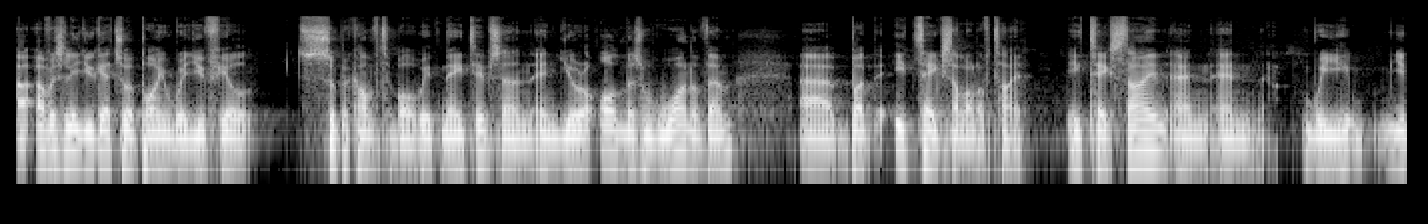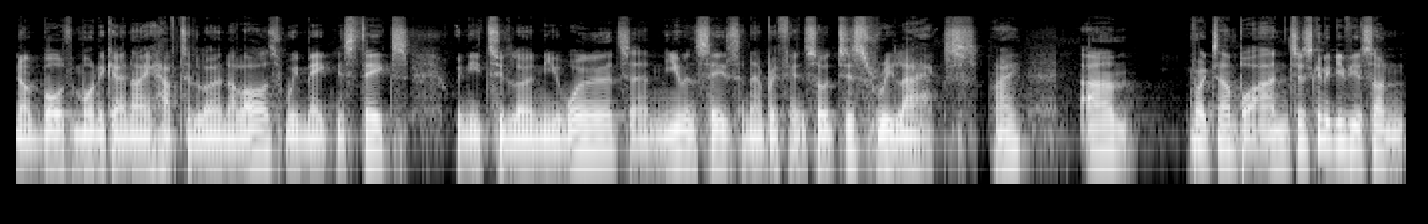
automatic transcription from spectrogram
Uh, obviously, you get to a point where you feel super comfortable with natives and, and you're almost one of them. Uh, but it takes a lot of time. It takes time, and, and we, you know, both Monica and I have to learn a lot. We make mistakes. We need to learn new words and nuances and everything. So just relax, right? Um, for example, I'm just going to give you some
